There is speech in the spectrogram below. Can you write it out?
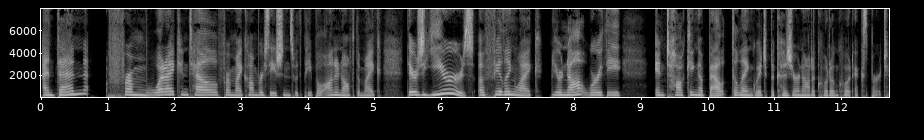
And then, from what I can tell from my conversations with people on and off the mic, there's years of feeling like you're not worthy in talking about the language because you're not a quote unquote expert.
